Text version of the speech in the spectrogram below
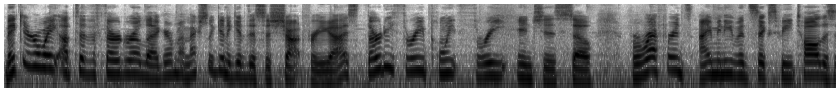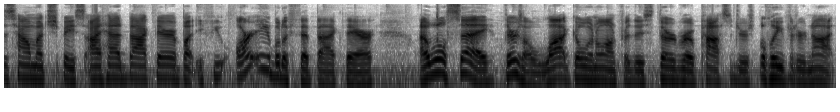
making our way up to the third row legroom, I'm actually gonna give this a shot for you guys. 33.3 inches. So for reference, I'm an even six feet tall. This is how much space I had back there. But if you are able to fit back there, I will say there's a lot going on for those third row passengers, believe it or not.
